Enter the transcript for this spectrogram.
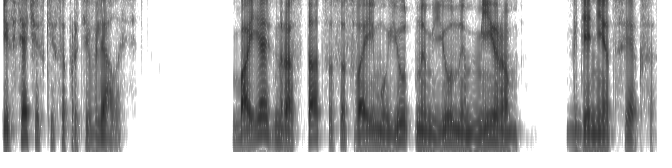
и всячески сопротивлялось. Боязнь расстаться со своим уютным юным миром, где нет секса.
